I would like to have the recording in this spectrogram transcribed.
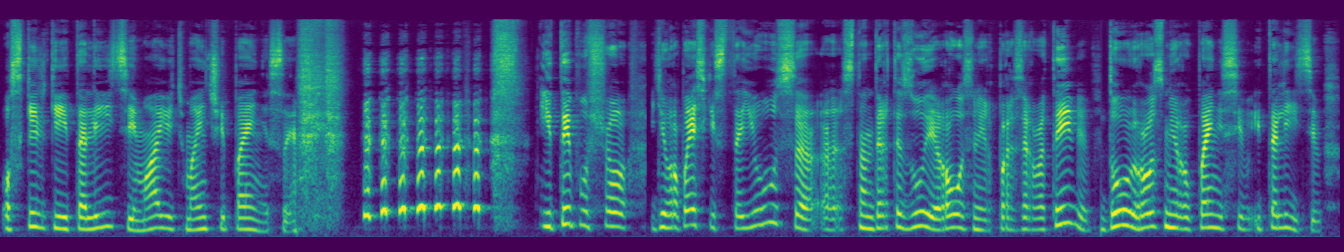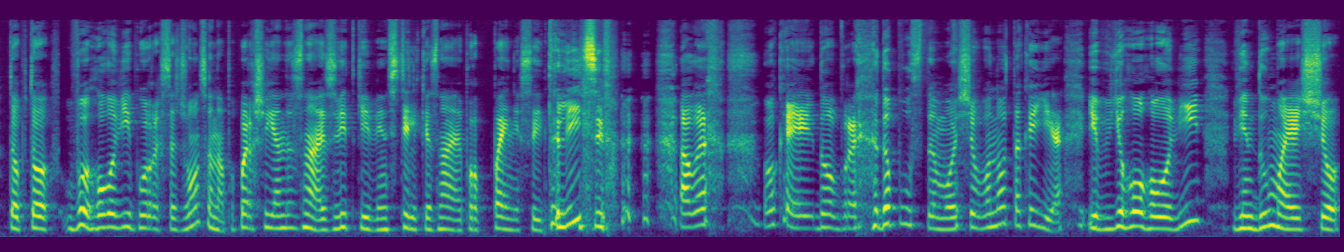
оскільки італійці мають менші пеніси. І, типу, що Європейський Союз е, стандартизує розмір презервативів до розміру пенісів італійців. Тобто, в голові Бориса Джонсона, по-перше, я не знаю, звідки він стільки знає про пеніси італійців, але окей, добре, допустимо, що воно таке є. І в його голові він думає, що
